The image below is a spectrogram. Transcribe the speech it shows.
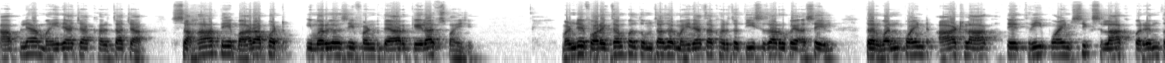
आपल्या महिन्याच्या खर्चाच्या सहा ते बारा पट इमर्जन्सी फंड तयार केलाच पाहिजे. म्हणजे फॉर एक्झाम्पल तुमचा जर महिन्याचा खर्च तीस हजार रुपये असेल तर वन पॉईंट आठ लाख ते थ्री पॉईंट सिक्स लाख पर्यंत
